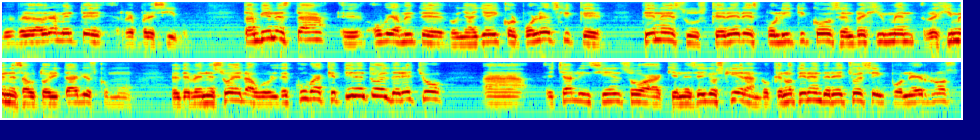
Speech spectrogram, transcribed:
verdaderamente represivo. También está, eh, obviamente, doña Jacob Polewski, que tiene sus quereres políticos en régimen, regímenes autoritarios como el de Venezuela o el de Cuba, que tienen todo el derecho a echarle incienso a quienes ellos quieran. Lo que no tienen derecho es imponernos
